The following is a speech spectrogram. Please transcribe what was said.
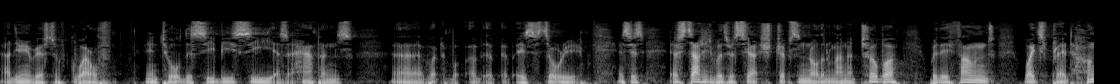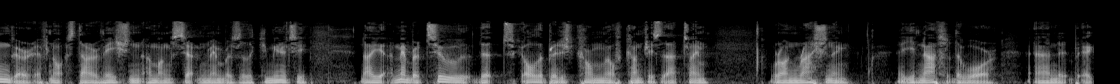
at the University of Guelph and told the CBC as it happens uh, what, uh, his story. It says, it started with research trips in northern Manitoba where they found widespread hunger, if not starvation, among certain members of the community. Now, you remember too that all the British Commonwealth countries at that time were on rationing, uh, even after the war, and it, it,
